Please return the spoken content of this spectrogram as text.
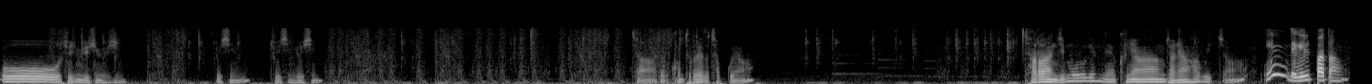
오, 조심, 조심, 조심. 조심, 조심, 조심. 자, 저 컨트롤해서 잡고요. 잘하는지 모르겠네요. 그냥 저냥 하고 있죠. 응, 내가 일바당.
